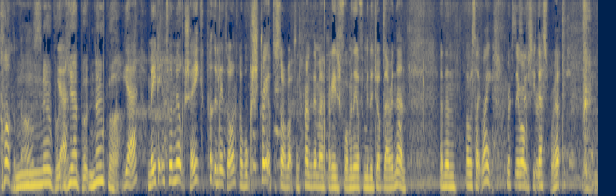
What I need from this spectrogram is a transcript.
Haagen-Dazs. No, but Yeah. yeah. but no, but Yeah, made it into a milkshake, put the lid on. I walked straight up to Starbucks and handed them my application form, and they offered me the job there and then. And then I was like, right, Rest they is were obviously history. desperate.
